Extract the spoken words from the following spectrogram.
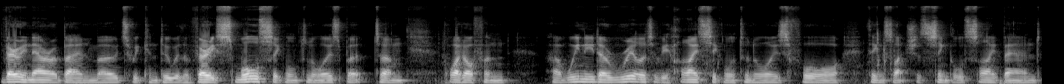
very narrow band modes, we can do with a very small signal to noise, but um, quite often uh, we need a relatively high signal to noise for things like a single sideband.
